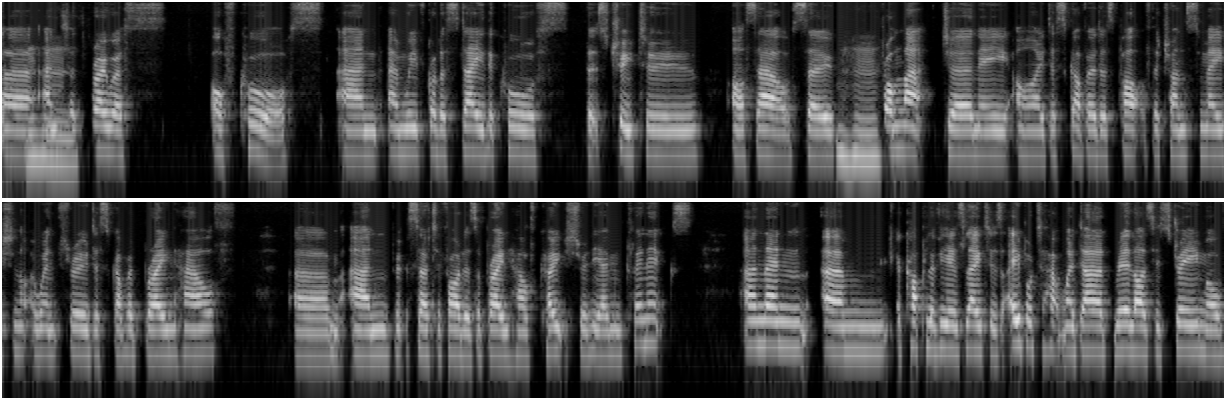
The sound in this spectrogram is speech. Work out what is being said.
Uh, mm-hmm. and to mm-hmm. throw us off course, and and we've got to stay the course that's true to ourselves. So mm-hmm. from that journey, I discovered as part of the transformation that I went through, discovered brain health um, and certified as a brain health coach through the Amen Clinics. And then um, a couple of years later, was able to help my dad realize his dream of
